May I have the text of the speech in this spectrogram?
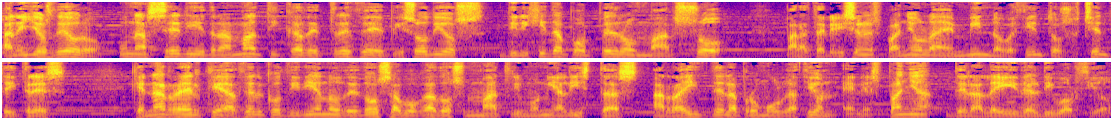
Anillos de Oro, una serie dramática de 13 episodios dirigida por Pedro Marsó para Televisión Española en 1983 que narra el quehacer cotidiano de dos abogados matrimonialistas a raíz de la promulgación en España de la ley del divorcio.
